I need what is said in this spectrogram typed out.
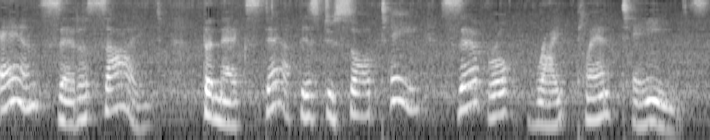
and set aside. The next step is to saute several ripe plantains.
